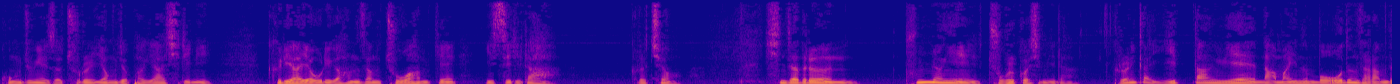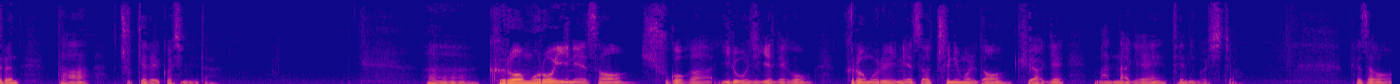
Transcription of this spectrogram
공중에서 주를 영접하게 하시리니 그리하여 우리가 항상 주와 함께 있으리라. 그렇죠? 신자들은 분명히 죽을 것입니다. 그러니까 이 땅 위에 남아있는 모든 사람들은 다 죽게 될 것입니다. 어, 그럼으로 인해서 휴고가 이루어지게 되고 그럼으로 인해서 주님을 더 귀하게 만나게 되는 것이죠. 그래서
